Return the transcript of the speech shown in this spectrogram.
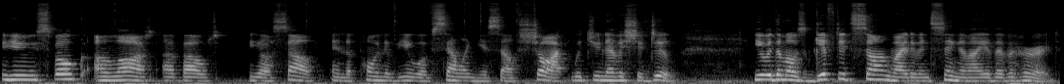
you spoke a lot about yourself in the point of view of selling yourself short, which you never should do. You are the most gifted songwriter and singer I have ever heard.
